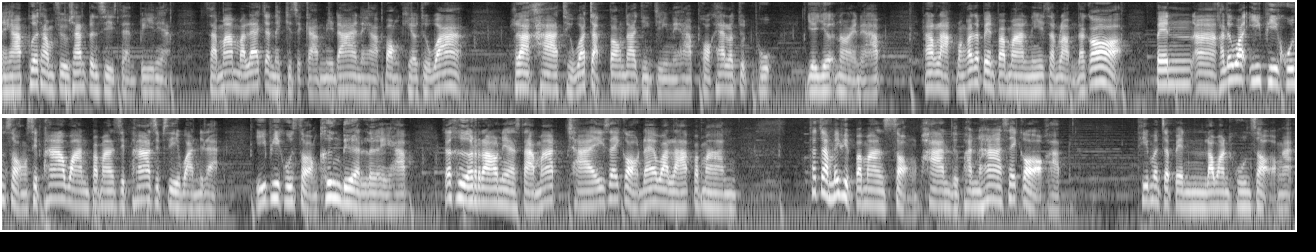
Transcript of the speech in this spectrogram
นะครับเพื่อทำฟิวชั่นเป็น 4 0 0 0 0 0ปีเนี่ยสามารถมาแลกกันในกิจกรรมนี้ได้นะครับป่องเขียวถือว่าราคาถือว่าจับต้องได้จริงๆนะครับขอแค่เราจุดพลุเยอะๆหน่อยนะครับหลักๆมันก็จะเป็นประมาณนี้สำหรับแล้วก็เป็นอ่าเขาเรียกว่า EP คูณ2 15 วันประมาณ 15-14 วันนี่แหละ EP คูณ2 ครึ่งเดือนเลยครับก็คือเราเนี่ยสามารถใช้ไส้กรอกได้วันละประมาณ ถ้าจำไม่ผิดประมาณ 2,000 หรือ 1,500ไส้กรอกครับ ที่มันจะเป็นรางวัลคูณ 2อะ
